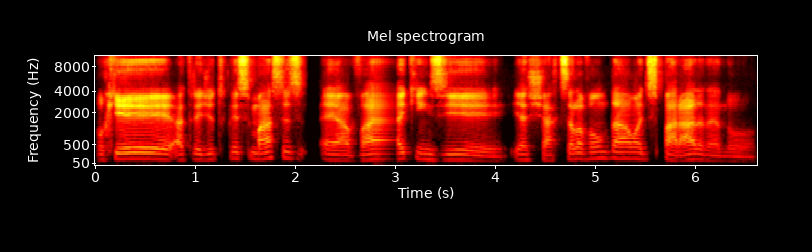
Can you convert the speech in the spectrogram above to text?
Porque acredito que nesse Masters é, a Vikings e, e a Sharks elas vão dar uma disparada né, no,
